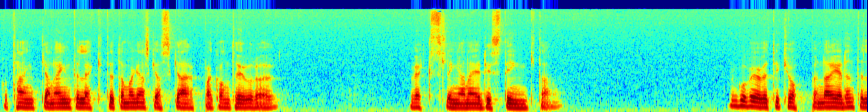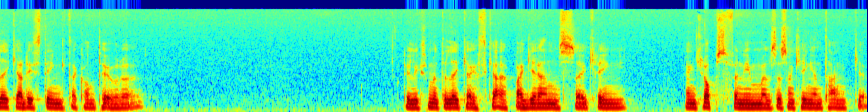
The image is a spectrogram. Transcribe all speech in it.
Och tankarna, intellektet, de har ganska skarpa konturer. Växlingarna är distinkta. Nu går vi över till kroppen, där är det inte lika distinkta konturer. Det är liksom inte lika skarpa gränser kring en kroppsförnimmelse som kring en tanke.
